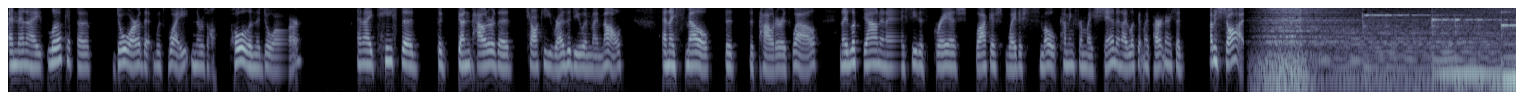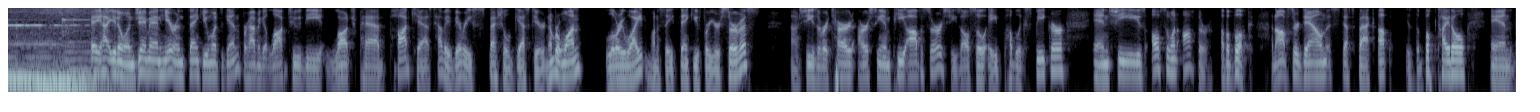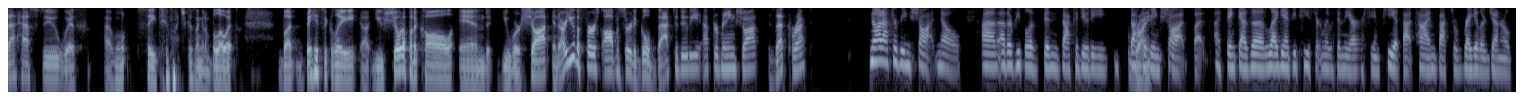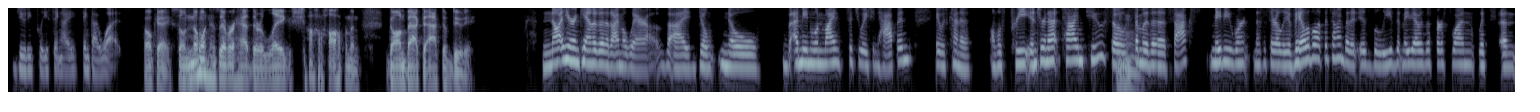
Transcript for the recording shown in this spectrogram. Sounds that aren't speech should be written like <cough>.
And then I look at the door that was white and there was a hole in the door. And I taste the the gunpowder, the chalky residue in my mouth, and I smell the the powder as well. And I look down and I see this grayish, blackish, whitish smoke coming from my shin. And I look at my partner. I said, "I was shot." Hey, how you doing? J-Man here, and thank you once again for having it locked to the Launchpad podcast. Have a very special guest here. Number one, Laurie White. I want to say thank you for your service. Uh, she's a retired RCMP officer. She's also a public speaker, and she's also an author of a book. An officer down steps back up is the book title, and that has to do with I won't say too much because I'm going to blow it but basically uh, you showed up at a call and you were shot and are you the first officer to go back to duty after being shot? Is that correct? Not after being shot no. Um, other people have been back to duty after Right. being shot but i think as a leg amputee certainly within the rcmp at that time back to regular general duty policing i think i was. Okay so no one has ever had their leg <laughs> shot off and then gone back to active duty? Not here in canada that i'm aware of. I don't know i mean when my situation happened it was kind of almost pre-internet time too so Mhm. some of the facts maybe weren't necessarily available at the time but it is believed that maybe i was the first one with an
